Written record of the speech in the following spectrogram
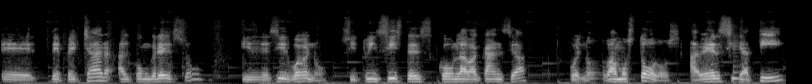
eh, de pechar al Congreso y decir, bueno, si tú insistes con la vacancia, pues nos vamos todos, a ver si a ti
